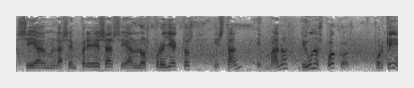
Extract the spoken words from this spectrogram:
sean las empresas, sean los proyectos, están en manos de unos pocos. ¿Por qué?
